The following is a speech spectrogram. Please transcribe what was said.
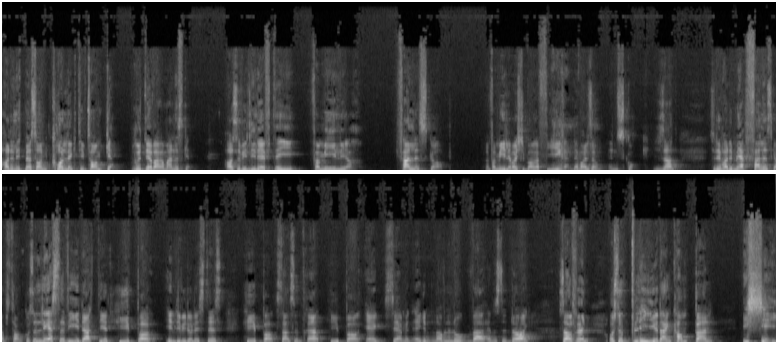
hadde litt mer sånn kollektiv tanke rundt det å være menneske. Altså, De levde i familier, fellesskap. Men familie var ikke bare fire, det var liksom en skokk. ikke sant? Så de hadde mer fellesskapstanke. Og så leser vi dette i et hyperindividualistisk, hyperselvsentrert, hyper jeg ser min egen navlelo hver eneste dag samfunn. Og så blir den kampen ikke i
